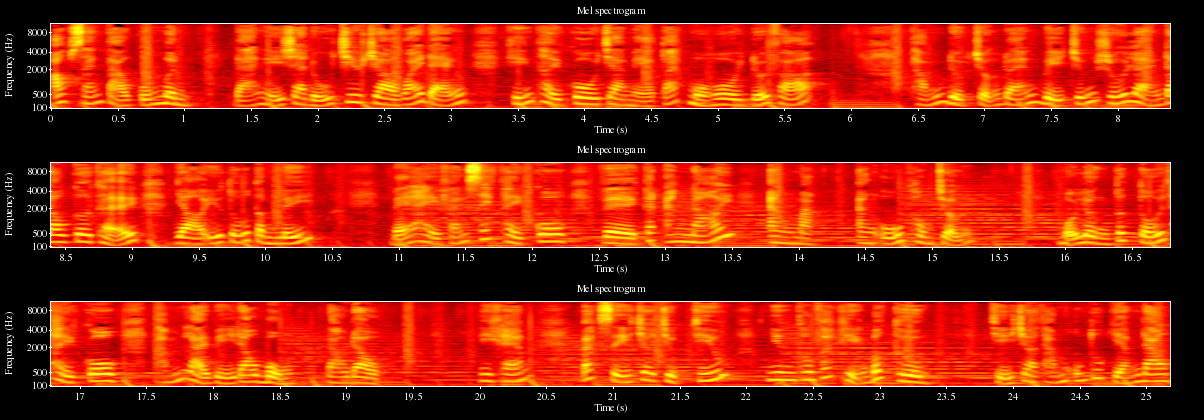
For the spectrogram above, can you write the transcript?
óc sáng tạo của mình, đã nghĩ ra đủ chiêu trò quái đản, khiến thầy cô cha mẹ toát mồ hôi đối phó. Thắm được chẩn đoán bị chứng rối loạn đau cơ thể do yếu tố tâm lý. Bé hay phán xét thầy cô về cách ăn nói, ăn mặc, ăn uống không chuẩn. Mỗi lần tức tối thầy cô, Thắm lại bị đau bụng, đau đầu, Đi khám, bác sĩ cho chụp chiếu nhưng không phát hiện bất thường, chỉ cho Thắm uống thuốc giảm đau.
